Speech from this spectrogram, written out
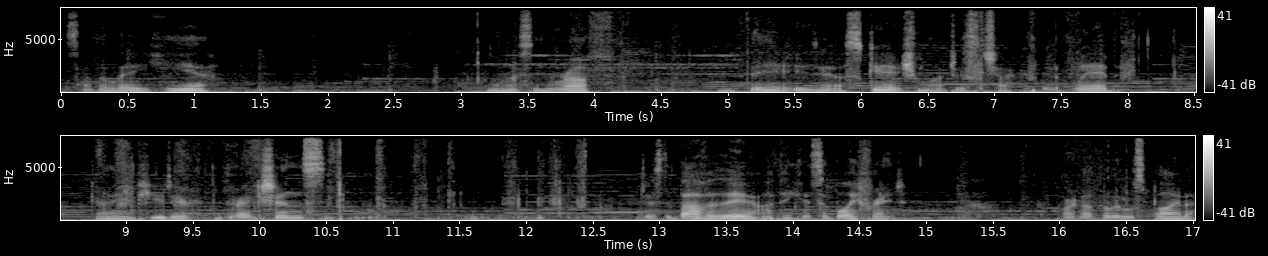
this other leg here. Nice and rough. And there is our sketch. Might just chuck a bit of web going in a few directions. Just above her there, I think it's a boyfriend or another little spider.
